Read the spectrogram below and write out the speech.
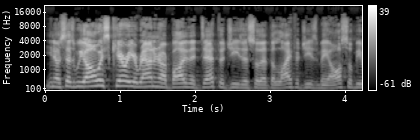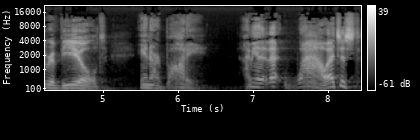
You know, it says, We always carry around in our body the death of Jesus so that the life of Jesus may also be revealed in our body. I mean, that, wow, that's just,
